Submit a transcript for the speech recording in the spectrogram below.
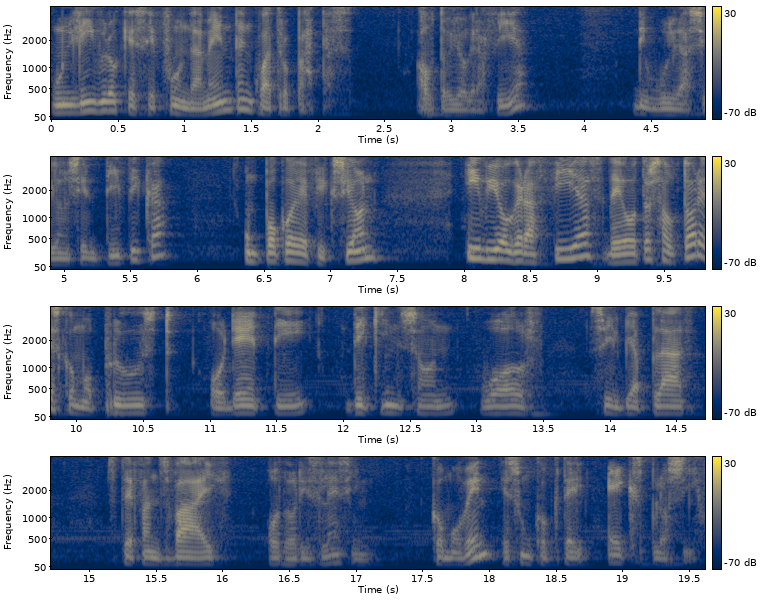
un libro que se fundamenta en cuatro patas. Autobiografía, divulgación científica, un poco de ficción y biografías de otros autores como Proust, Oretti, Dickinson, Wolf, Sylvia Plath, Stefan Zweig o Doris Lessing. Como ven, es un cóctel explosivo.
